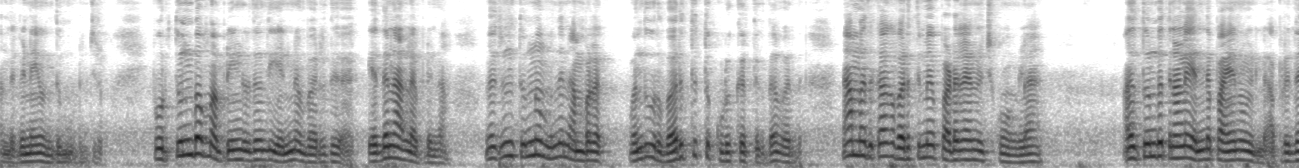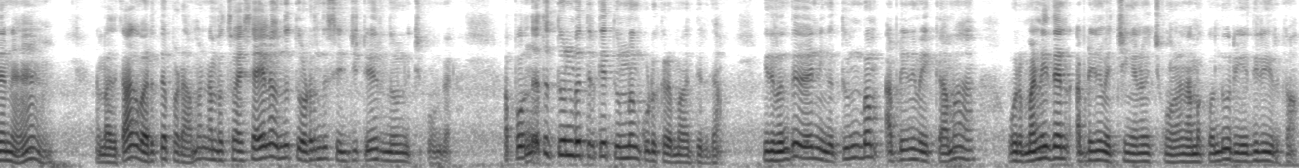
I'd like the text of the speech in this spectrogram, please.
அந்த வினை வந்து முடிஞ்சிடும் இப்போ ஒரு துன்பம் அப்படிங்கிறது வந்து என்ன வருது? எதனால் அப்படின்னா அந்த துன்பம் வந்து நம்மளை வந்து ஒரு வருத்தத்தை கொடுக்கறதுக்கு தான் வருது. நாம் அதுக்காக வருத்தமே படலைன்னு வச்சுக்கோங்களேன். அது துன்பத்தினால எந்த பயனும் இல்லை. அப்படி தானே நம்ம அதுக்காக வருத்தப்படாமல் நம்ம செயலை வந்து தொடர்ந்து செஞ்சுட்டே இருந்தோம்னு வச்சுக்கோங்க. அப்போ வந்து அது துன்பத்திற்கே துன்பம் கொடுக்குற மாதிரி தான் இது வந்து நீங்கள் துன்பம் அப்படின்னு வைக்காமல் ஒரு மனிதன் அப்படின்னு வச்சிங்கன்னு வச்சுக்கோங்களேன் நமக்கு வந்து ஒரு எதிரி இருக்கான்.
